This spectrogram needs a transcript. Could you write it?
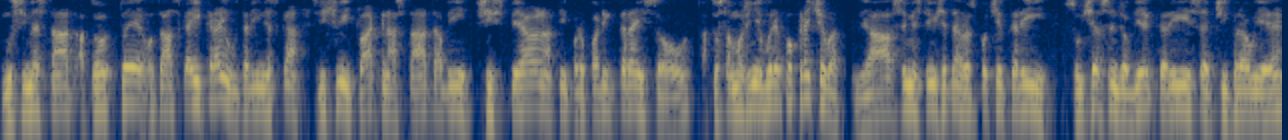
musíme stát a to, to je otázka i krajů, který dneska zvyšují tlak na stát, aby přispěl na ty propady, které jsou a to samozřejmě bude pokračovat. Já si myslím, že ten rozpočet, který v současné době, který se připravuje,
